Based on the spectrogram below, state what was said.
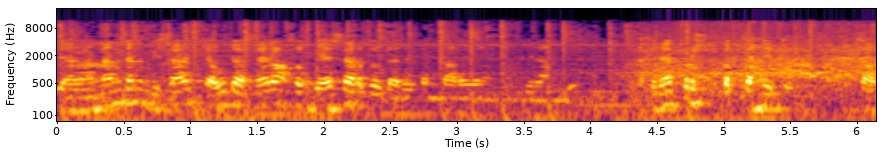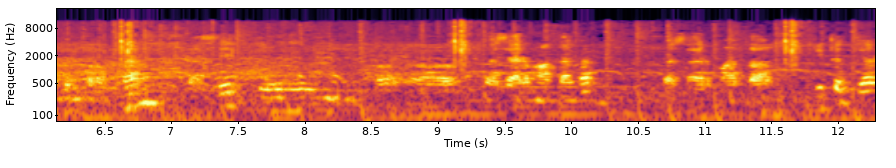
jalanan kan bisa aja. Udah, saya langsung geser tuh dari tentara yang bilang. Akhirnya terus pecah itu sabun perokan kasih uh, gas air mata kan gas air mata dikejar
